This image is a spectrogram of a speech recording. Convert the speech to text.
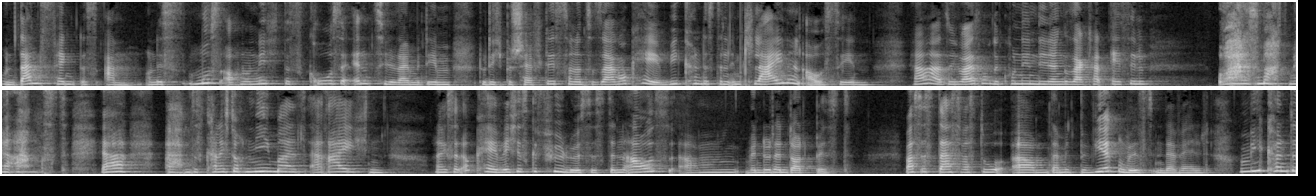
Und dann fängt es an. Und es muss auch noch nicht das große Endziel sein, mit dem du dich beschäftigst, sondern zu sagen, okay, wie könnte es denn im Kleinen aussehen? Ja, also ich weiß noch eine Kundin, die dann gesagt hat, ey Sil, oh, das macht mir Angst. Ja, ähm, das kann ich doch niemals erreichen. Und dann habe ich gesagt, okay, welches Gefühl löst es denn aus, ähm, wenn du denn dort bist? Was ist das, was du ähm, damit bewirken willst in der Welt? Und wie könnte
